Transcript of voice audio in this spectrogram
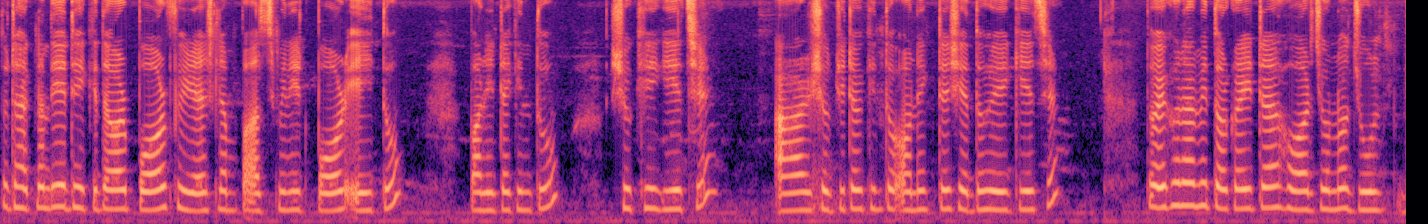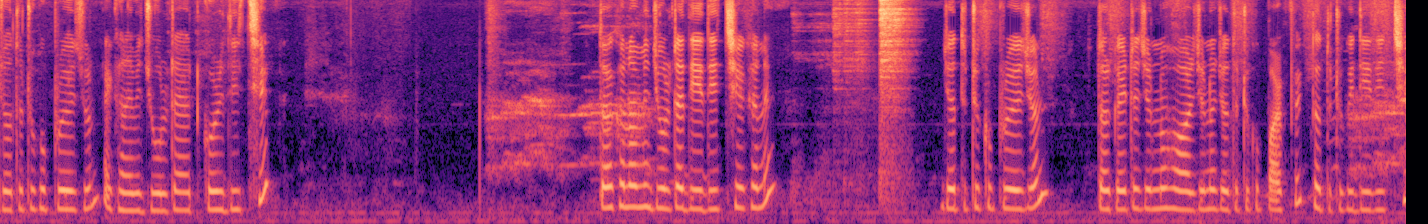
তো ঢাকনা দিয়ে ঢেকে দেওয়ার পর ফিরে আসলাম পাঁচ মিনিট পর। এই তো পানিটা কিন্তু শুকিয়ে গিয়েছে। আর সবজিটাও কিন্তু অনেকটা সেদ্ধ হয়ে গিয়েছে। তো এখন আমি তরকারিটা হওয়ার জন্য জোল যতটুকু প্রয়োজন, এখানে আমি জোলটা অ্যাড করে দিচ্ছি। তো এখন আমি জোলটা দিয়ে দিচ্ছি এখানে। যতটুকু প্রয়োজন, তরকারিটার জন্য হওয়ার জন্য যতটুকু পারফেক্ট ততটুকু দিয়ে দিচ্ছি।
